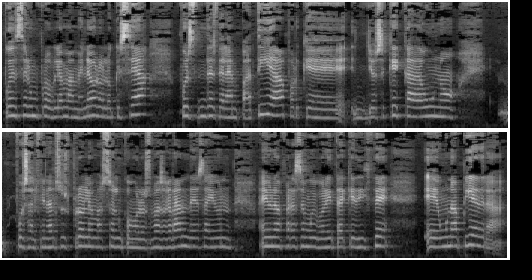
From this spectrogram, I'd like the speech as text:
puede ser un problema menor o lo que sea, pues desde la empatía, porque yo sé que cada uno pues al final sus problemas son como los más grandes. Hay, un, hay una frase muy bonita que dice eh, una piedra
